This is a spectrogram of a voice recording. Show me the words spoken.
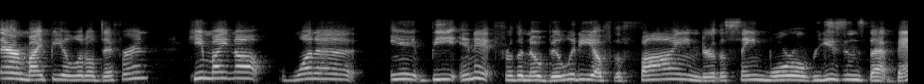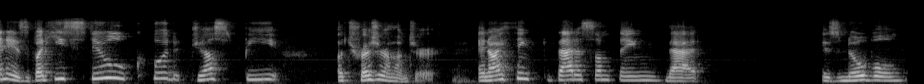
there might be a little different. He might not want to be in it for the nobility of the find or the same moral reasons that Ben is, but he still could just be a treasure hunter. And I think that is something that is noble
